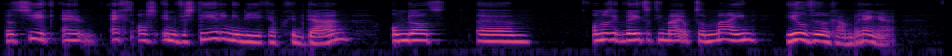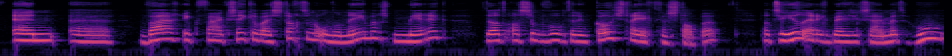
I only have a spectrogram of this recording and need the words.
Dat zie ik echt als investeringen die ik heb gedaan, omdat, um, omdat ik weet dat die mij op termijn heel veel gaan brengen. En uh, waar ik vaak, zeker bij startende ondernemers, merk dat als ze bijvoorbeeld in een coachtraject gaan stappen, dat ze heel erg bezig zijn met hoe,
